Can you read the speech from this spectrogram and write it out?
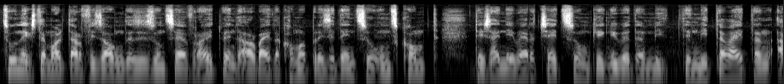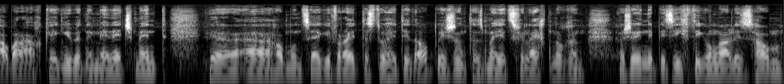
Zunächst einmal darf ich sagen, dass es uns sehr freut, wenn der Arbeiterkammerpräsident zu uns kommt. Das ist eine Wertschätzung gegenüber den Mitarbeitern, aber auch gegenüber dem Management. Wir äh, haben uns sehr gefreut, dass du heute da bist und dass wir jetzt vielleicht noch ein, eine schöne Besichtigung alles haben.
